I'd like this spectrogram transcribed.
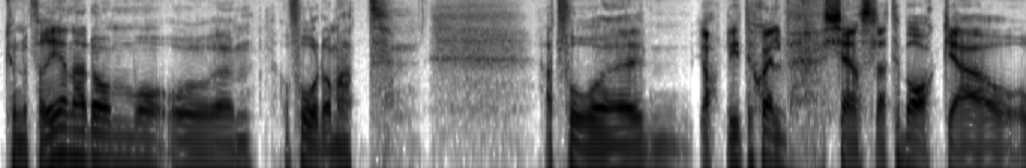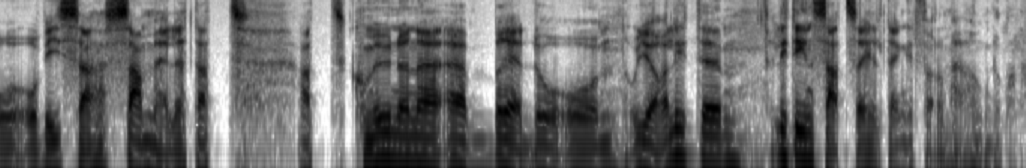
kunde förena dem och, och, och få dem att att få eh, ja, lite självkänsla tillbaka och, och, visa samhället att, att kommunen är, beredd att, göra lite, lite insatser helt enkelt för de här ungdomarna.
